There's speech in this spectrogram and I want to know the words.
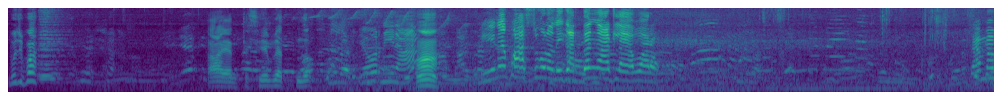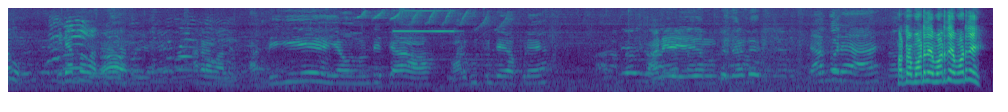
బుజ్జిపా ఎంతసేపు ఎత్తుందో ఎవరు నేనా? ఫాస్ట్ కూడా నీకు అర్థం కావట్లే ఎవరం. దిగి ఏమైనా ఉంటే అడుగుతుంటే అప్పుడే. పట్ట ಮಾಡ್ದೆ ಮಾಡ್ದೆ ಮಾಡ್ದೆ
